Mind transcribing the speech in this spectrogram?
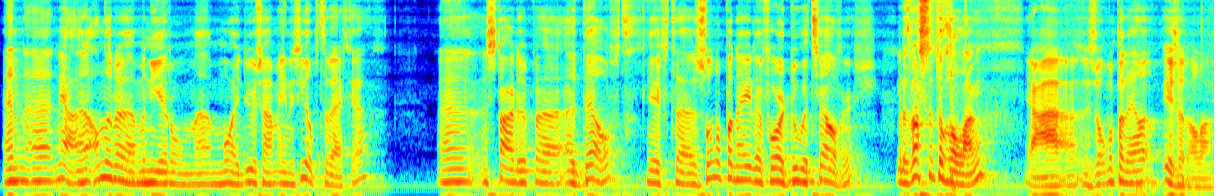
En uh, ja, een andere manier om uh, mooi duurzame energie op te wekken. Een start-up uit Delft, die heeft zonnepanelen voor doe-het-zelvers. Maar dat was er toch al lang? Ja, een zonnepaneel is er al lang.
